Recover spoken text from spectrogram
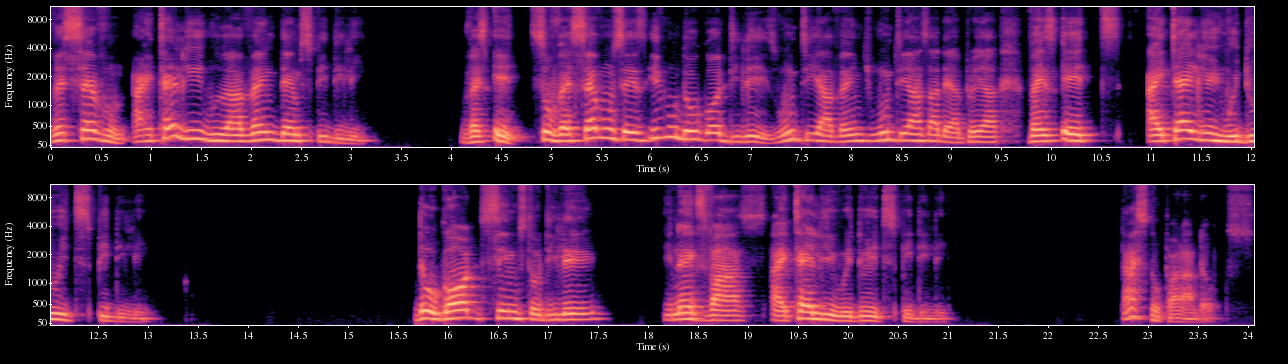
Verse 7, I tell you, we will avenge them speedily. Verse 8. So verse 7 says, even though God delays, won't he avenge, won't he answer their prayer? Verse 8, I tell you, will do it speedily. Though God seems to delay, the next verse, I tell you, we do it speedily. That's no paradox.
